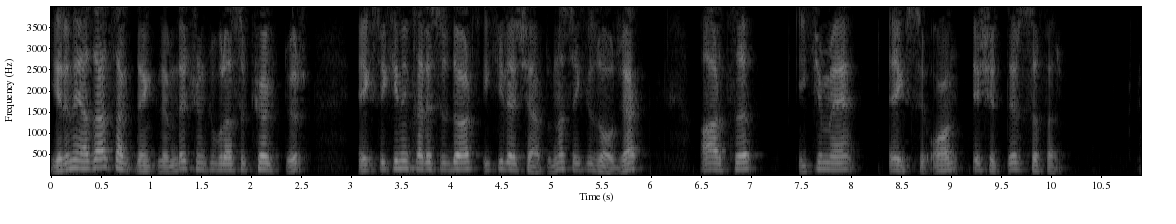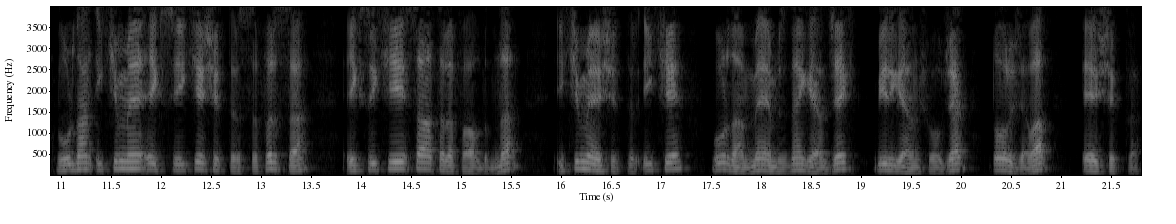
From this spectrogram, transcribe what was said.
Yerine yazarsak denklemde çünkü burası köktür. Eksi 2'nin karesi 4. 2 ile çarptığında 8 olacak. Artı 2m eksi 10 eşittir 0. Buradan 2m eksi 2 eşittir 0 ise eksi 2'yi sağ tarafa aldığımda 2m eşittir 2. Buradan m'miz ne gelecek? 1 gelmiş olacak. Doğru cevap E şıkkı.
